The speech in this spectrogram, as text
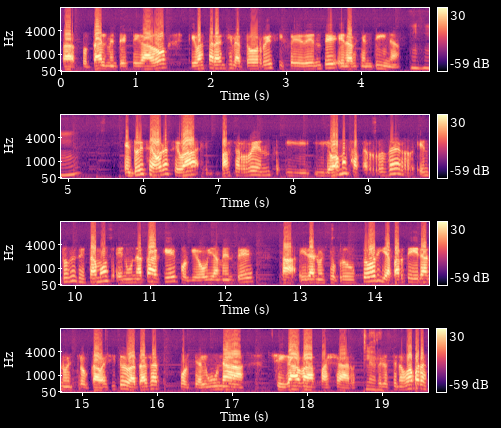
está totalmente despegado, que va a estar Ángela Torres y Fede Dente en Argentina. Entonces ahora se va, va a ser Rent y, y lo vamos a perder. Entonces estamos en un ataque, porque obviamente era nuestro productor y aparte era nuestro caballito de batalla por si alguna llegaba a fallar. Pero se nos va para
